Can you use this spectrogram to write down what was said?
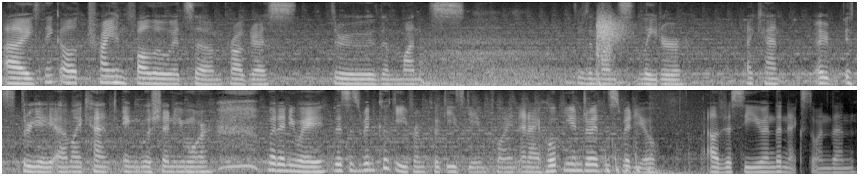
I think I'll try and follow its um, progress through the months through the months later. I can't. it's 3 a.m. I can't English anymore. But anyway, this has been Kooky from Kooky's Game Point, and I hope you enjoyed this video. I'll just see you in the next one then.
